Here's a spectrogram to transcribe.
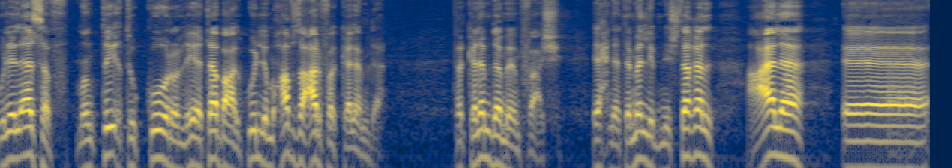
وللأسف منطقة الكورة اللي هي تابعة لكل محافظة عارفة الكلام ده. فالكلام ده ما ينفعش. إحنا تملي بنشتغل على آه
